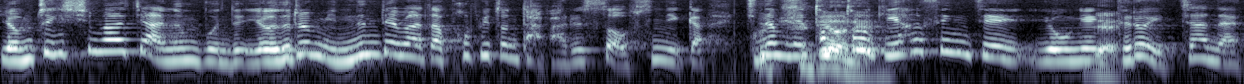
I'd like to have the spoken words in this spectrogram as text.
염증이 심하지 않은 분들 여드름 있는 데마다 포비돈 다 바를 수 없으니까 지난번에 주변에. 톡톡이 항생제용에 네. 들어 있잖아요.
